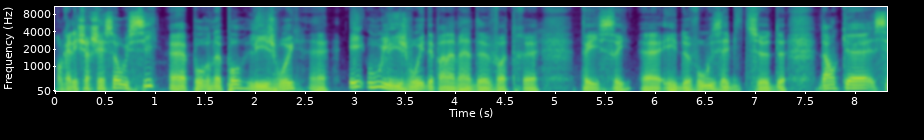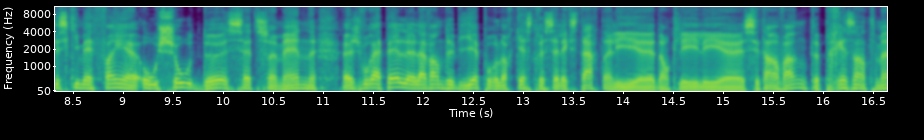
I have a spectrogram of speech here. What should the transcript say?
Donc, allez chercher ça aussi euh, pour ne pas les jouer euh, et ou les jouer dépendamment de votre euh, PC et de vos habitudes. Donc, c'est ce qui met fin au show de cette semaine. Je vous rappelle la vente de billets pour l'orchestre Select Start. hein, donc, les, c'est en vente présentement.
